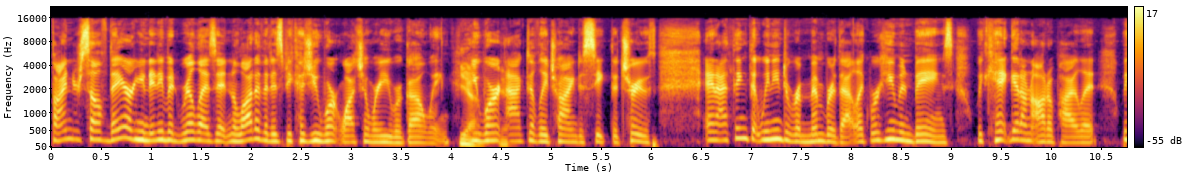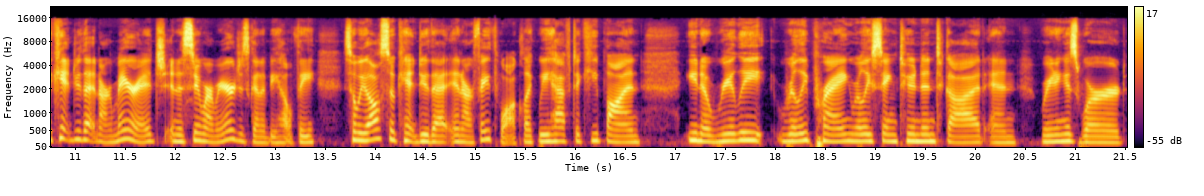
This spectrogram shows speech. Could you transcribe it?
find yourself there and you didn't even realize it. And a lot of it is because you weren't watching where you were going. Yeah, you weren't yeah. actively trying to seek the truth. And I think that we need to remember that. Like we're human beings. We can't get on autopilot. We can't do that in our marriage and assume our marriage is going to be healthy. So we also can't do that in our faith walk. Like we have to keep on, you know, really, really praying, really staying tuned into God and reading his word,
